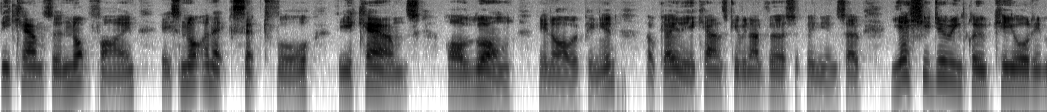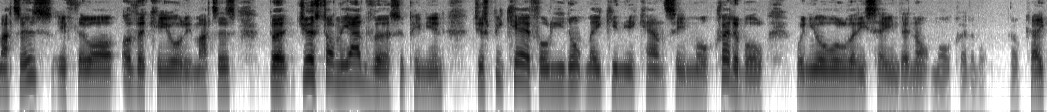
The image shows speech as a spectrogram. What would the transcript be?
The accounts are not fine. It's not an except for. The accounts are wrong, in our opinion. Okay, the accounts give an adverse opinion. So, yes, you do include key audit matters if there are other key audit matters, but just on the adverse opinion, just be careful you're not making the accounts seem more credible when you're already saying they're not more credible. Okay,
